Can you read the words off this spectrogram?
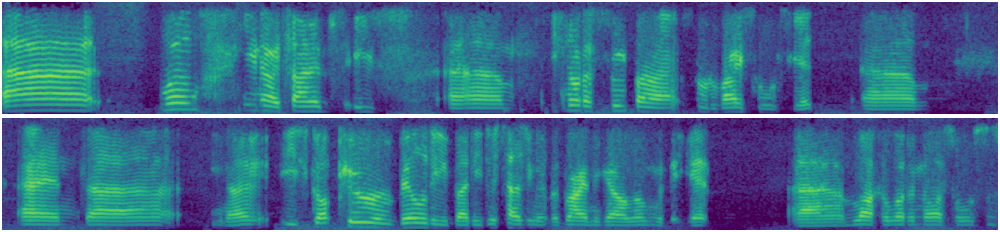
Uh, well, you know, Tobes, he's um, he's not a super sort of racehorse yet. Um, and uh, you know he's got pure ability, but he just hasn't got the brain to go along with it yet. Um, like a lot of nice horses,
